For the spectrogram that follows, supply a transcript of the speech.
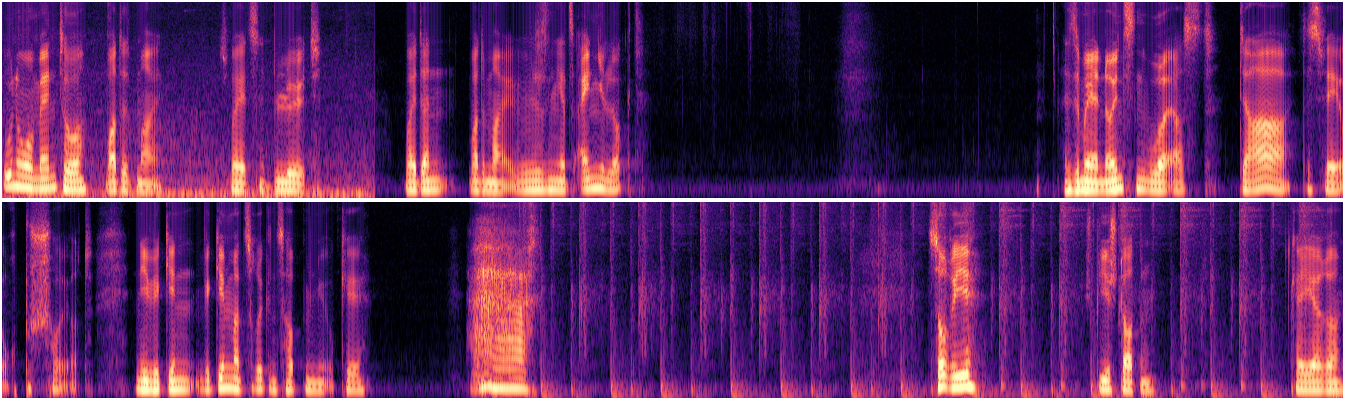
Uno momento. Wartet mal. Das war jetzt nicht blöd. Weil dann... Warte mal, wir sind jetzt eingeloggt. Dann sind wir ja 19 Uhr erst da. Das wäre ja auch bescheuert. Nee, wir gehen, wir gehen mal zurück ins Hauptmenü. Okay. Ach. Sorry. Spiel starten. Karriere.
